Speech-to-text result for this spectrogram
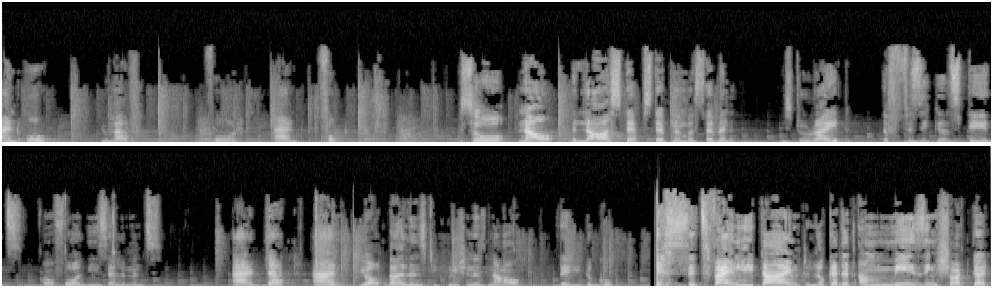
and O you have 4 and 4. So now the last step, step number 7, is to write the physical states of all these elements. Add that and your balanced equation is now ready to go. Yes, it's finally time to look at that amazing shortcut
